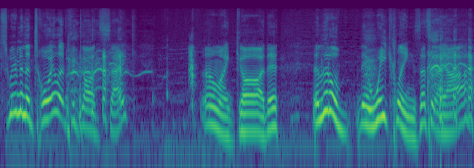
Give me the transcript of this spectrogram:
swim in the toilet, for God's sake. Oh my God. They're, they're little, they're weaklings. That's what they are.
